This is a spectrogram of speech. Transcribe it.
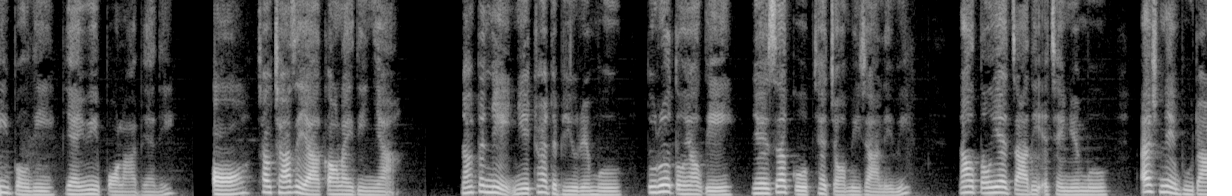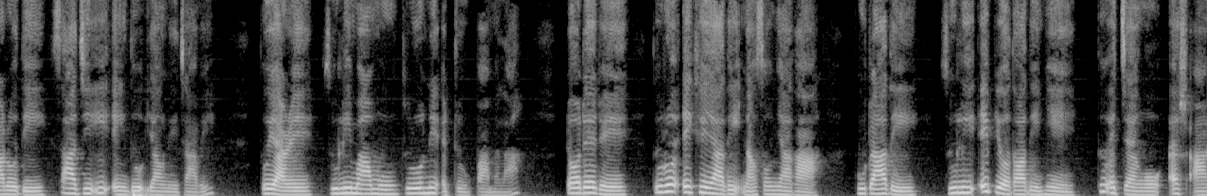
၏ပုံသည်ပြန်၍ပေါ်လာပြန်သည်။အော်ခြောက်ချားစရာကောင်းလိုက်သည့်ည။နောက်တစ်နေ့ညထွက်တပြူတွင်မူသူတို့သုံးယောက်သည်နေဆက်ကိုဖျက်ကျော်မိကြလေပြီ။ နောက်သုံးရက်ကြာသည့်အချိန်တွင်မူအက်ရှ်နှင့်ဘူတာတို့သည်စာကြီး၏အိမ်သို့ရောက်နေကြပြီ။တို့ရရင်ဇူလီမာမူသူတို့နှင့်အတူပါမလား။တောထဲတွင်သူတို့အိတ်ခဲ့ရသည့်နောက်ဆုံးညကဘူတာသည်ဇူလီအိပ်ပျော်သွားသည့်နှင့်သူ့အကြံကို HR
